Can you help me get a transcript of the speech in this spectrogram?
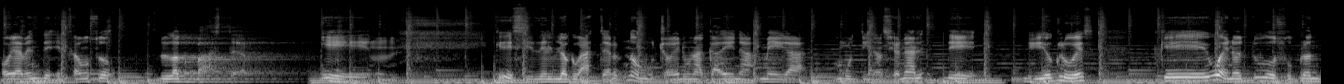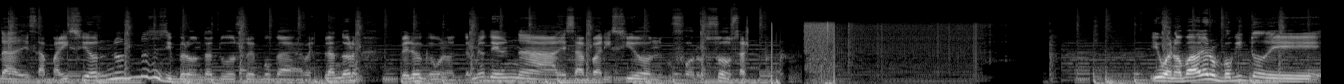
Obviamente el famoso Blockbuster. Eh, ¿Qué decir del Blockbuster? No mucho, era una cadena mega multinacional de videoclubes que bueno, tuvo su pronta desaparición, no, sé si pronta tuvo su época de resplandor, pero que bueno, terminó teniendo una desaparición forzosa. Y bueno, para hablar un poquito de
